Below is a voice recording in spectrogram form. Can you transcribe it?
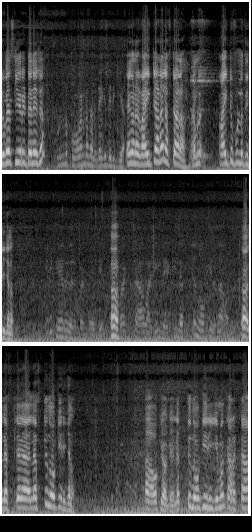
റിവേഴ്സ് ഗിയർ ഇട്ടതിന് ശേഷം ഫുള്ള് പോകേണ്ട സ്ഥലത്തേക്ക് തിരിക്കുക. എങ്ങനെ? റൈറ്റ് ആണോ? ലെഫ്റ്റ് ആണോ? നമ്മൾ റൈറ്റ് ഫുള്ള് തിരിക്കണം. ലെഫ്റ്റ് നോക്കിയിരിക്കണം ആ. ഓക്കെ ഓക്കെ ലെഫ്റ്റ് നോക്കിയിരിക്കുമ്പോൾ കറക്റ്റ് ആ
